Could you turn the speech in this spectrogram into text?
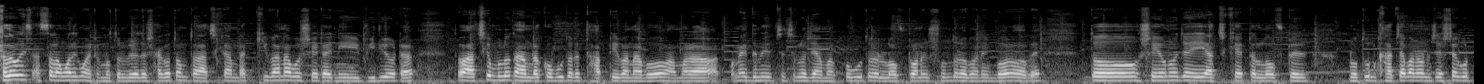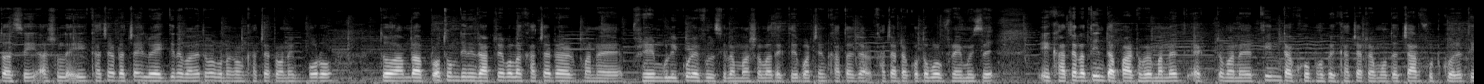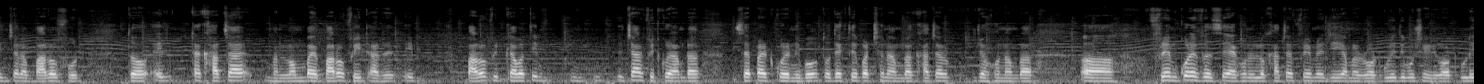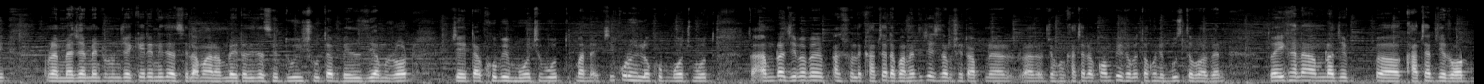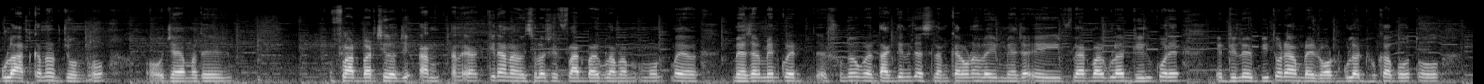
Hello guys আসসালামু আলাইকুম, একটা নতুন ভিডিওতে স্বাগতম। তো আজকে আমরা কী বানাবো সেটা নিয়ে এই ভিডিওটা। তো আজকে মূলত আমরা কবুতরের ধাপটি বানাবো। আমরা অনেক দিনের ইচ্ছে ছিল যে আমার কবুতরের লফট অনেক সুন্দর হবে, অনেক বড় হবে। তো সেই অনুযায়ী আজকে একটা লফটের নতুন খাঁচা বানানোর চেষ্টা করতে আসি আসলে এই খাঁচাটা চাইলেও একদিনে বানাতে পারব না, কারণ খাঁচাটা অনেক বড়। তো আমরা প্রথম দিনই রাত্রেবেলা খাঁচাটার মানে ফ্রেমগুলি করে ফেলছিলাম মাসাল্লাহ দেখতে পাচ্ছেন খাঁচা খাঁচাটা কত বড় ফ্রেম হয়েছে এই খাঁচাটা তিনটা পার্ট হবে মানে একটা মানে তিনটা খোপ হবে খাঁচাটার মধ্যে, চার ফুট করে, তিন চারা বারো ফুট। তো এইটা খাঁচা মানে লম্বায় বারো ফিট আর এই বারো ফিটকে আবার তিন, চার ফিট করে আমরা সেপারেট করে নিব। তো দেখতে পাচ্ছেন আমরা খাঁচার, যখন আমরা ফ্রেম করে ফেলছে। এখন হলো খাঁচার ফ্রেমে যে আমরা রডগুলি দিব, সেই রডগুলি আমরা মেজারমেন্ট অনুযায়ী কেটে নিতেছিলাম আর আমরা এটা দিতেছি দুই সুতা বেলজিয়াম রড যেটা খুবই মজবুত মানে চিকন হলো খুব মজবুত। তো আমরা যেভাবে আসলে খাঁচাটা বানাতে চেয়েছিলাম, সেটা আপনার যখন খাঁচাটা কমপ্লিট হবে তখনই বুঝতে পারবেন। তো এইখানে আমরা যে খাঁচার যে রডগুলো আটকানোর জন্য, ও যে আমাদের ফ্ল্যাট বার ছিল যে কিনে আনা হয়েছিল, সেই ফ্ল্যাট বারগুলো আমরা মেজারমেন্ট করে সুন্দর করে দাগ দিয়ে নিতেছিলাম কারণ হলো এই মেজার এই ফ্ল্যাট বারগুলো ড্রিল করে, এই ড্রিলের ভিতরে আমরা এই রডগুলো ঢুকাবো। তো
